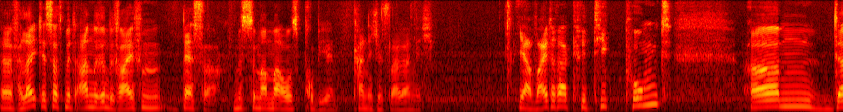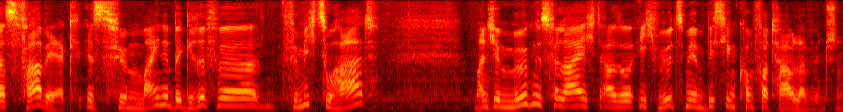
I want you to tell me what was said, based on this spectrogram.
Äh, vielleicht ist das mit anderen Reifen besser. Müsste man mal ausprobieren. Kann ich jetzt leider nicht. Ja, weiterer Kritikpunkt. Ähm, das Fahrwerk ist für meine Begriffe für mich zu hart. Manche mögen es vielleicht, also ich würde es mir ein bisschen komfortabler wünschen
